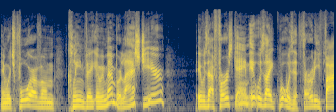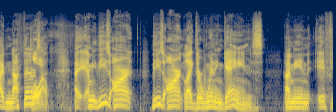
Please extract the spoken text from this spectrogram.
in which four of them clean. Vic- and remember, last year it was that first game. It was like what was it, thirty-five nothing? Blowout. I, I mean, these aren't. these aren't like they're winning games. I mean, if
